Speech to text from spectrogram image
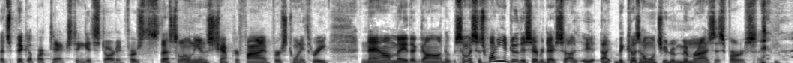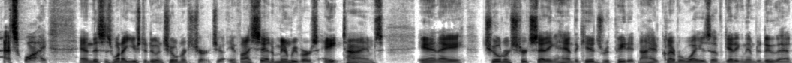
let's pick up our text and get started. First Thessalonians chapter 5, verse 23. Now may the God, someone says, why do you do this every day? So, I, I, because I want you to memorize this verse. That's why. And this is what I used to do in children's church. If I said a memory verse eight times, in a children's church setting and had the kids repeat it. And I had clever ways of getting them to do that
